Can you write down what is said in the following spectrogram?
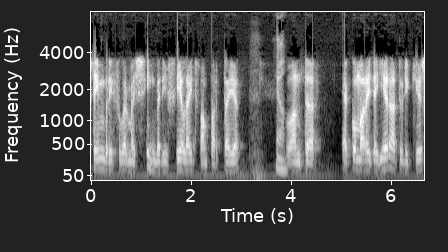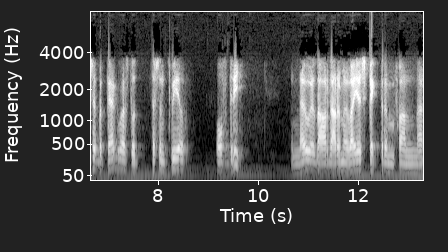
stembrief voor my sien met die veelheid van partye. Ja. Want uh, ek kom maar uit 'n era toe die keuse beperk was tot tussen 2 of 3. En nou is daar daar 'n wye spektrum van uh,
